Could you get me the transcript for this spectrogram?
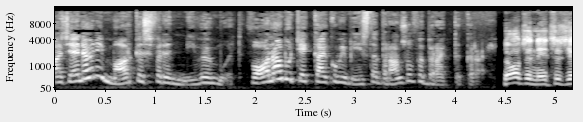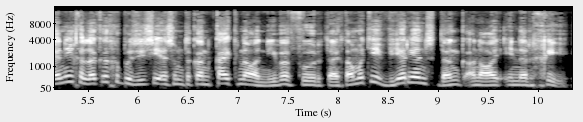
As jy nou in die mark is vir 'n nuwe moot, waarna moet jy kyk om die beste brandstofverbruik te kry? Ja, dit net soos jy nie gelukkige posisie is om te kan kyk na 'n nuwe voertuig, dan moet jy weer eens dink aan daai energie.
